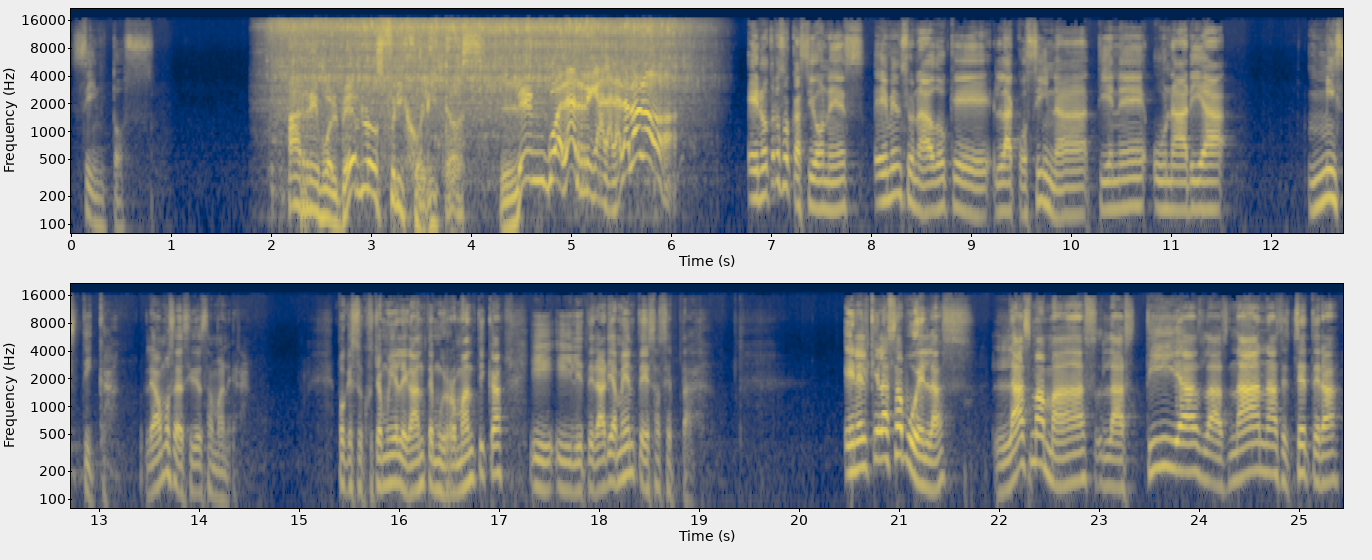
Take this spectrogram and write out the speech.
sin tos. A revolver los frijolitos. Lengua larga. La, la, la, en otras ocasiones he mencionado que la cocina tiene un área mística, le vamos a decir de esa manera, porque se escucha muy elegante, muy romántica y, literariamente es aceptada. En el que las abuelas, las mamás, las tías, las nanas, etcétera,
